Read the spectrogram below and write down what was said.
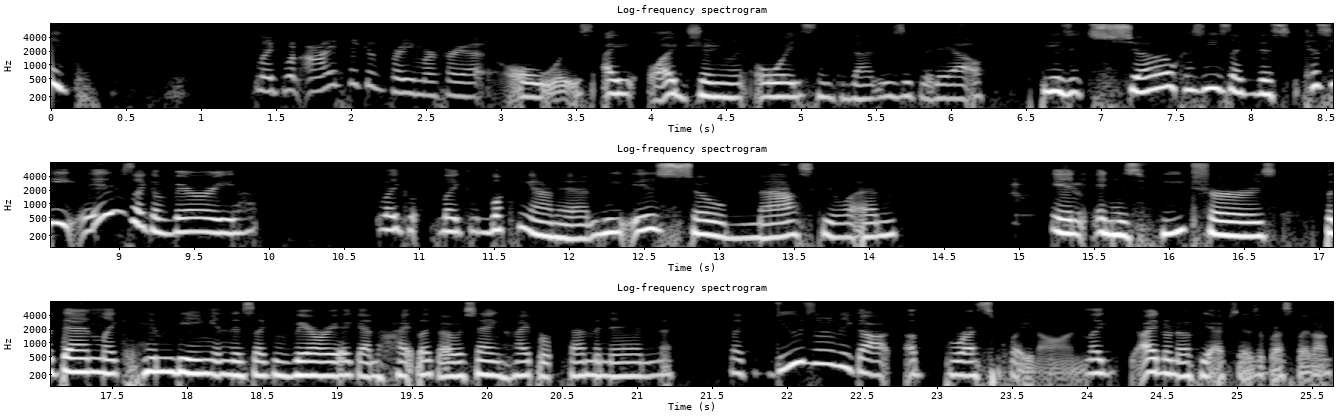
like like when I think of Freddie Mercury, I always I I genuinely always think of that music video because it's so because he's like this because he is like a very like like looking at him he is so masculine in in his features but then like him being in this like very again hype like I was saying hyper feminine like dude's literally got a breastplate on like I don't know if he actually has a breastplate on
